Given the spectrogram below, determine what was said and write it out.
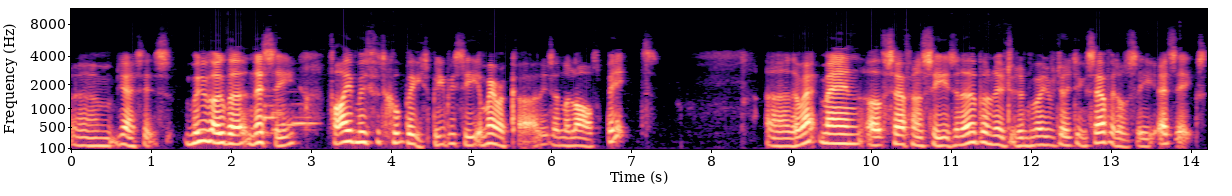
Um, yes, it's Move Over Nessie Five Mythical Beasts, BBC America. It's on the last bit. Uh, the Rat Man of Southend-on-Sea is an urban legend originating Southend-on-Sea, Essex.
